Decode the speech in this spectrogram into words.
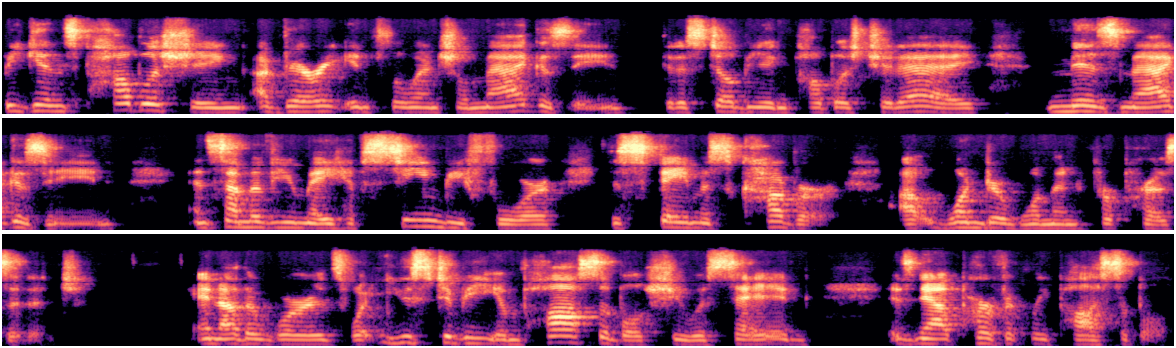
begins publishing a very influential magazine that is still being published today, Ms. Magazine. And some of you may have seen before this famous cover, uh, Wonder Woman for President. In other words, what used to be impossible, she was saying, is now perfectly possible.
